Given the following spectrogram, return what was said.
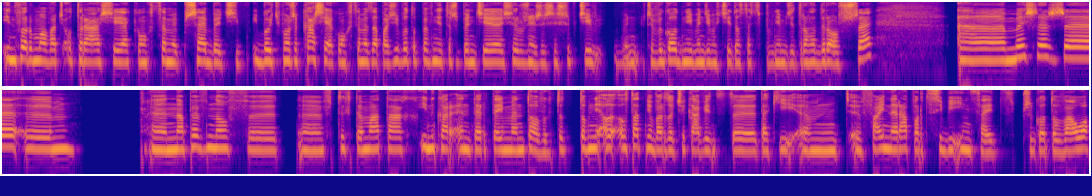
informować o trasie, jaką chcemy przebyć i, i być może kasie, jaką chcemy zapłacić, bo to pewnie też będzie się różnić, że się szybciej czy wygodniej będziemy chcieli dostać, to pewnie będzie trochę droższe. E, myślę, że na pewno w, e, w tych tematach in-car entertainmentowych. To, to mnie ostatnio bardzo ciekawi, więc e, taki um, fajny raport CB Insights przygotowało,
